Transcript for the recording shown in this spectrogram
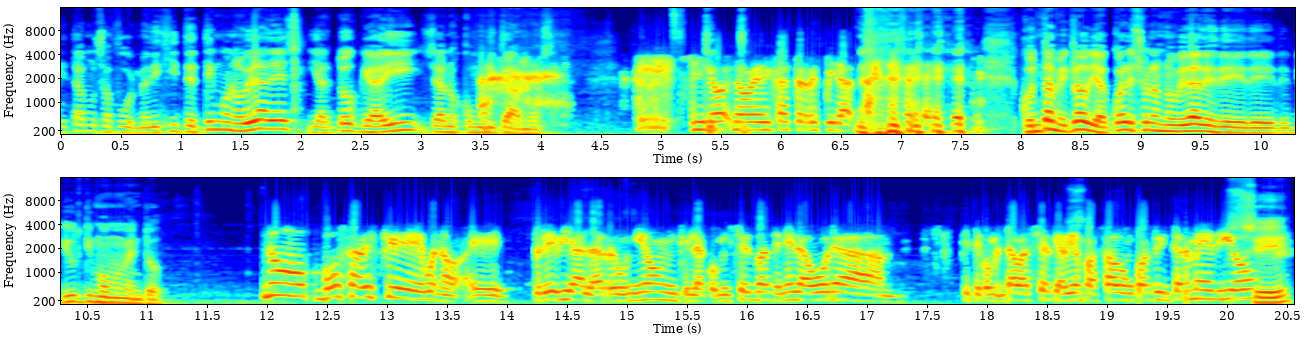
Estamos a full. Me dijiste, tengo novedades y al toque ahí ya nos comunicamos. Sí, no, no me dejaste respirar. Contame, Claudia, ¿cuáles son las novedades de, de, último momento? No, vos sabés que, bueno, eh, previa a la reunión que la Comiset va a tener ahora, que te comentaba ayer que habían pasado un cuarto intermedio, sí.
